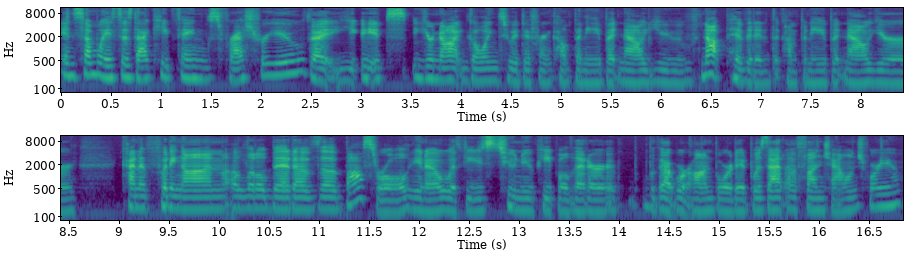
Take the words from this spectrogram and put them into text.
in some ways does that keep things fresh for you? That it's you're not going to a different company but now you've not pivoted the company but now you're kind of putting on a little bit of the boss role, you know, with these two new people that are that were onboarded. Was that a fun challenge for you?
